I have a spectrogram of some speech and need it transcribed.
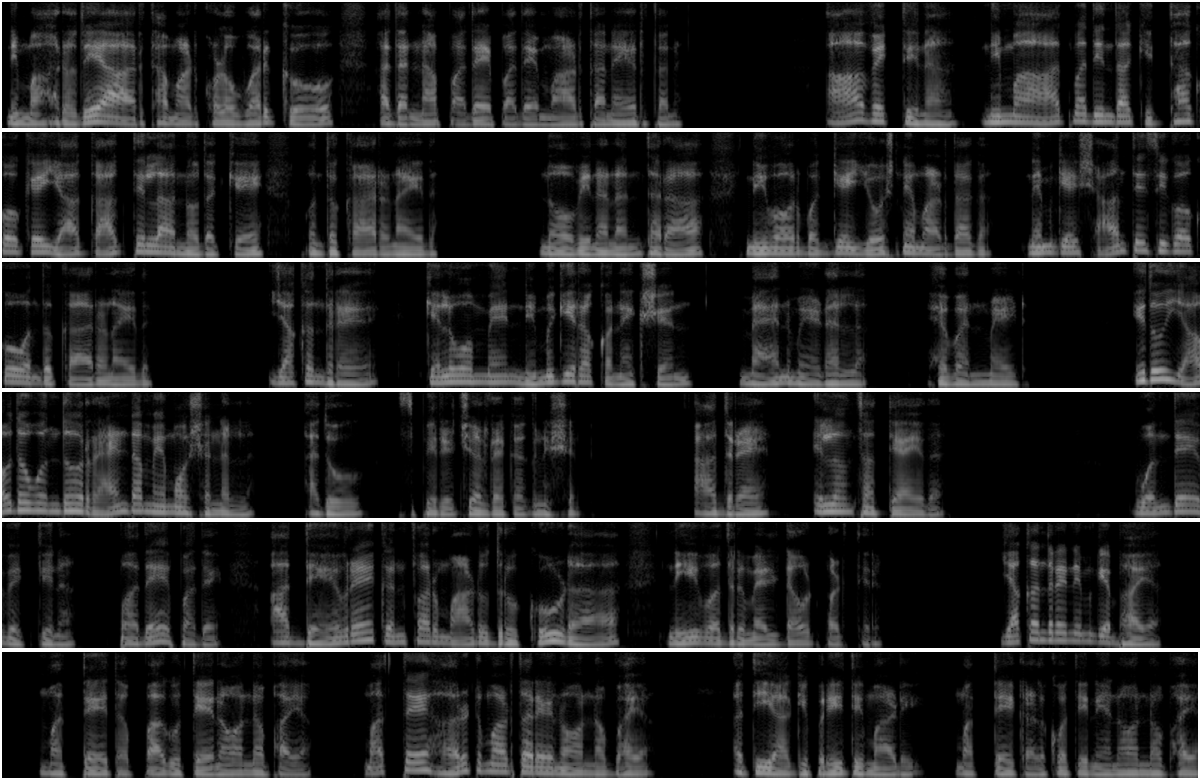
ನಿಮ್ಮ ಹೃದಯ ಅರ್ಥ ಮಾಡ್ಕೊಳ್ಳೋವರೆಗೂ ಅದನ್ನ ಪದೇ ಪದೇ ಮಾಡ್ತಾನೆ ಇರ್ತಾನೆ. ಆ ವ್ಯಕ್ತಿನ ನಿಮ್ಮ ಆತ್ಮದಿಂದ ಕಿತ್ತಾಕೋಕೆ ಯಾಕಾಗ್ತಿಲ್ಲ ಅನ್ನೋದಕ್ಕೆ ಒಂದು ಕಾರಣ ಇದೆ. ನೋವಿನ ನಂತರ ನೀವು ಅವ್ರ ಬಗ್ಗೆ ಯೋಚನೆ ಮಾಡಿದಾಗ ನಿಮಗೆ ಶಾಂತಿ ಸಿಗೋಕ್ಕೂ ಒಂದು ಕಾರಣ ಇದೆ. ಯಾಕಂದ್ರೆ ಕೆಲವೊಮ್ಮೆ ನಿಮಗಿರೋ ಕನೆಕ್ಷನ್ ಮ್ಯಾನ್ ಮೇಡ್ ಅಲ್ಲ ಹೆವನ್ ಮೇಡ್ ಇದು ಯಾವುದೋ ಒಂದು ರ್ಯಾಂಡಮ್ ಎಮೋಷನ್ ಅಲ್ಲ, ಅದು ಸ್ಪಿರಿಚುವಲ್ ರೆಕಗ್ನಿಷನ್ ಆದರೆ ಇಲ್ಲೊಂದು ಸತ್ಯ ಇದೆ. ಒಂದೇ ವ್ಯಕ್ತಿನ ಪದೇ ಪದೇ ಆ ದೇವರೇ ಕನ್ಫರ್ಮ್ ಮಾಡಿದ್ರೂ ಕೂಡ ನೀವು ಅದ್ರ ಮೇಲೆ ಡೌಟ್ ಪಡ್ತೀರ. ಯಾಕಂದ್ರೆ ನಿಮಗೆ ಭಯ, ಮತ್ತೆ ತಪ್ಪಾಗುತ್ತೇನೋ ಅನ್ನೋ ಭಯ, ಮತ್ತೆ ಹರ್ಟ್ ಮಾಡ್ತಾರೇನೋ ಅನ್ನೋ ಭಯ, ಅತಿಯಾಗಿ ಪ್ರೀತಿ ಮಾಡಿ ಮತ್ತೆ ಕಳ್ಕೊತೀನೇನೋ ಅನ್ನೋ ಭಯ.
